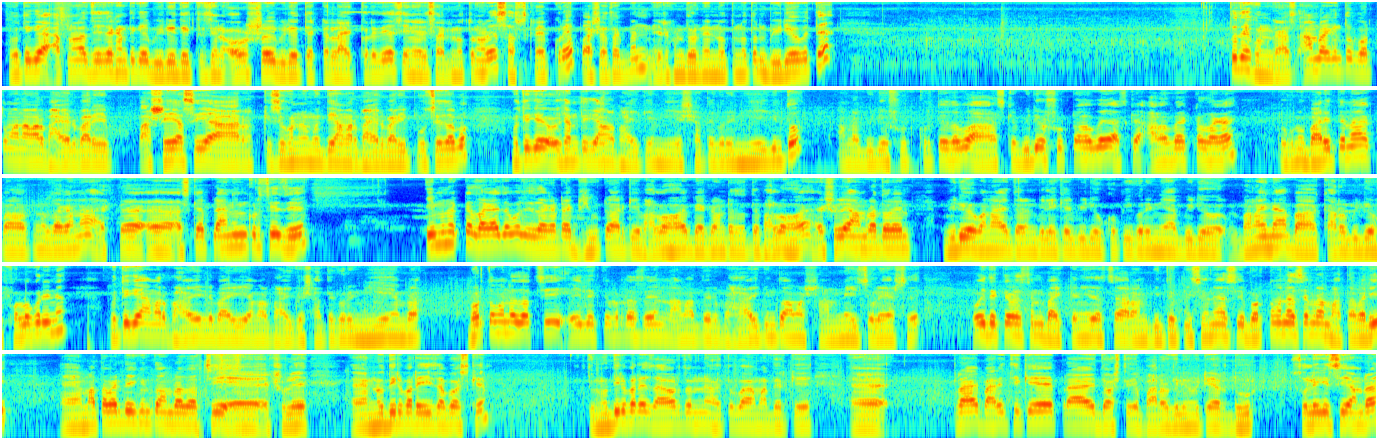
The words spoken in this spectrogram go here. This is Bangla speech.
থেকে আপনারা যে যেখান থেকে ভিডিও দেখতেছেন, অবশ্যই ভিডিওতে একটা লাইক করে দিয়ে চ্যানেল নতুন হলে সাবস্ক্রাইব করে পাশে থাকবেন। এরকম ধরনের নতুন নতুন ভিডিও পেতে। তো দেখুন গাছ আমরা কিন্তু বর্তমান আমার ভাইয়ের বাড়ির পাশেই আছি আর কিছুক্ষণের মধ্যে আমার ভাইয়ের বাড়ি পৌঁছে যাব। ওদিকে ওইখান থেকে আমার ভাইকে নিয়ে সাথে করে নিয়েই কিন্তু আমরা ভিডিও শ্যুট করতে যাব। আর আজকে ভিডিও শ্যুটটা হবে আজকে আলাদা একটা জায়গায়। তো কোনো বাড়িতে না বা কোনো জায়গা না একটা আজকে প্ল্যানিং করছি যে এমন একটা জায়গায় যাব যে জায়গাটায় ভিউটা আর কি ভালো হয় ব্যাকগ্রাউন্ডটা যাতে ভালো হয়। আসলে আমরা ধরেন ভিডিও বানাই, ধরেন বিলেকের ভিডিও কপি করে নিয়ে ভিডিও বানাই না বা কারও ভিডিও ফলো করি না। গতিকে আমার ভাইয়ের বাড়ি, আমার ভাইকে সাথে করে নিয়ে আমরা বর্তমানে যাচ্ছি। এই দেখতে পারতেছেন আমাদের ভাই কিন্তু আমার সামনেই চলে আসে। ওই দেখতে পাচ্ছেন বাইকটা নিয়ে যাচ্ছে আর আমি কিন্তু পিছনে আছি। বর্তমানে আছি আমরা মাতাবাড়ি। মাতাবাড়ি দিয়ে কিন্তু আমরা যাচ্ছি অ্যাকচুয়ালি নদীর পাড়েই যাব আজকে। তো নদীর পাড়ে যাওয়ার জন্য হয়তো বা আমাদেরকে প্রায় বাড়ি থেকে প্রায় দশ থেকে বারো কিলোমিটার দূর চলে গেছি আমরা।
